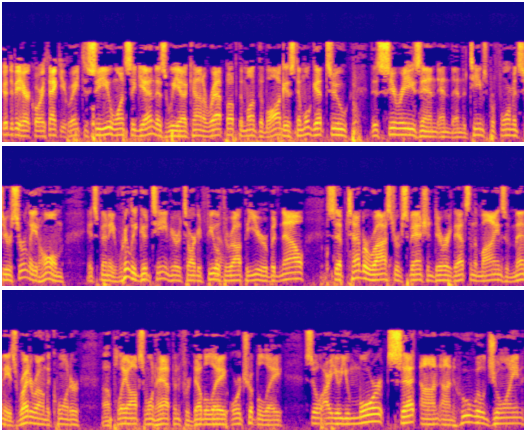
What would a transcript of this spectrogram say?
Good to be here, Corey. Thank you. Great to see you once again as we uh, kind of wrap up the month of August, and we'll get to this series and, and, and the team's performance here, certainly at home. It's been a really good team here at Target Field yeah. throughout the year, but now September roster expansion, Derek, that's in the minds of many. It's right around the corner. Uh, playoffs won't happen for Double A or Triple A so are you, you more set on, on who will join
